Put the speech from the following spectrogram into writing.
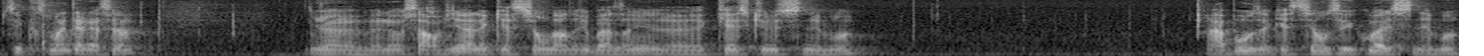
C'est extrêmement intéressant. Euh, là, ça revient à la question d'André Bazin. Euh, qu'est-ce que le cinéma? Elle pose la question c'est quoi le cinéma?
